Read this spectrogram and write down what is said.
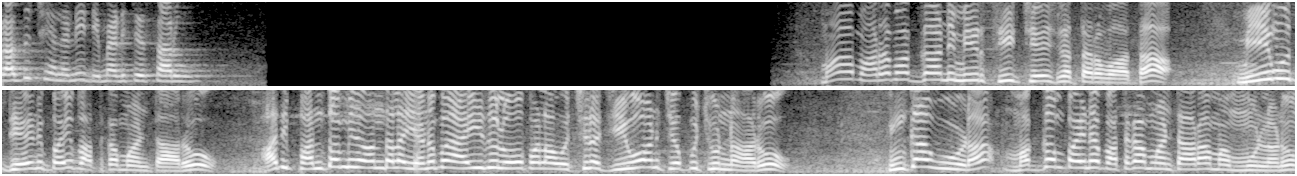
రద్దు చేయాలని డిమాండ్ చేశారు. మా మరమగ్గాన్ని మీరు సీజ్ చేసిన తర్వాత మేము దేనిపై బతకమంటారు? అది పంతొమ్మిది వందల ఎనభై ఐదు లోపల వచ్చిన జీవో అని చెప్పుచున్నారు. ఇంకా కూడా మగ్గం పైన బతకమంటారా మమ్ములను?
